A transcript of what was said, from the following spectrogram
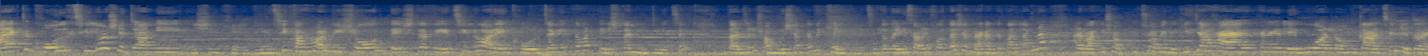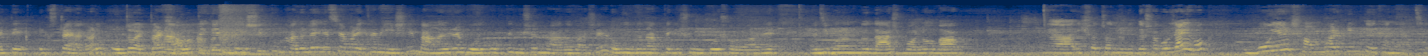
আর একটা ঘোল ছিল সেটা আমি এসে খেয়ে দিয়েছি কারণ আমার ভীষণ তেষ্টা পেয়েছিল আর এই ঘোলটা কিন্তু আমার তেষ্টা মিটিয়েছে তার জন্য সঙ্গে সঙ্গে আমি খেয়ে নিয়েছি। তো ভেরি সরি ফর দ্যাট সেটা দেখাতে পারলাম না আর বাকি সব কিছু আমি দেখিয়েছি। আর হ্যাঁ এখানে লেবু আর লঙ্কা আছে যেটা একটা এক্সট্রা অ্যাড ওটাও একটা আর সব থেকে বেশি খুব ভালো লেগেছে আমার এখানে এসে বাঙালিরা বই পড়তে ভীষণ ভালোবাসে। রবীন্দ্রনাথ থেকে শুরু করে সরোয়ারে জীবনানন্দ দাস বলো বা আহ, ঈশ্বরচন্দ্র বিদ্যাসাগর যাই হোক বইয়ের সম্ভার কিন্তু এখানে আছে।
